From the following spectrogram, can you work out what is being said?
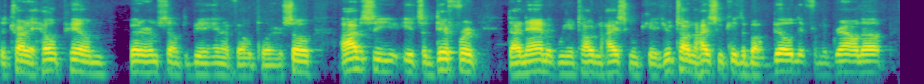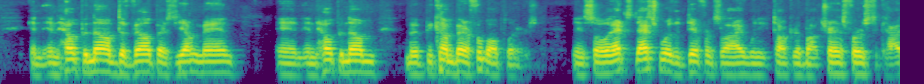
to try to help him better himself to be an NFL player. So obviously, it's a different dynamic when you're talking to high school kids. You're talking to high school kids about building it from the ground up and, and helping them develop as young men and, and helping them become better football players. And so that's that's where the difference lies when you're talking about transfers to high,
